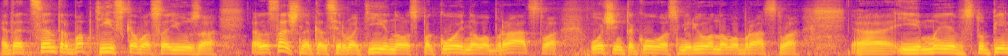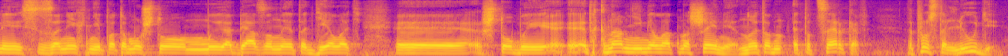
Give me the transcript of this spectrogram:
это центр Баптистского союза, достаточно консервативного, спокойного братства, очень такого смиренного братства. Э, и мы вступили за них не потому, что мы обязаны это делать, э, чтобы это к нам не имело отношения, но это, это церковь, это просто люди –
